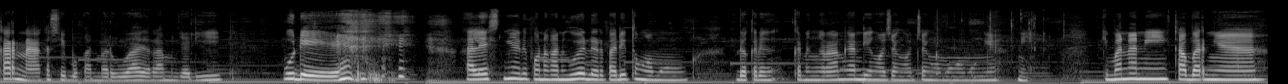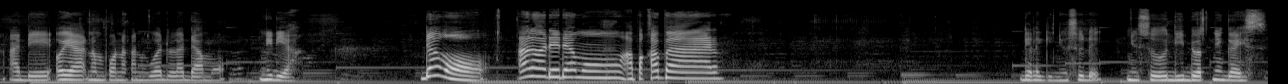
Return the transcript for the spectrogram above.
Karena kesibukan baru gue adalah menjadi bude. Alias nih ada ponakan gue dari tadi tuh ngomong Udah kedengeran kan dia ngoceng-ngoceng ngomong-ngomongnya. Nih Gimana nih kabarnya Ade? Oh ya, nama ponakan gue adalah Damo. Ini dia. Damo. Halo Ade Damo, apa kabar? Dia lagi nyusu deh, nyusu di dotnya guys.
